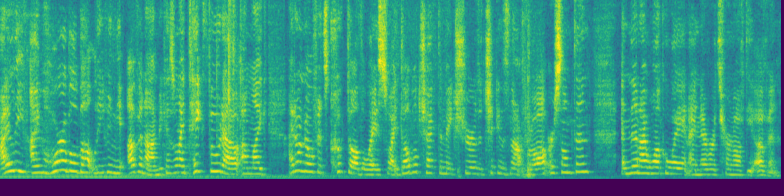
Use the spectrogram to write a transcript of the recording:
I leave, I'm horrible about leaving the oven on because when I take food out, I'm like, I don't know if it's cooked all the way, so I double check to make sure the chicken's not raw or something, and then I walk away and I never turn off the oven.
